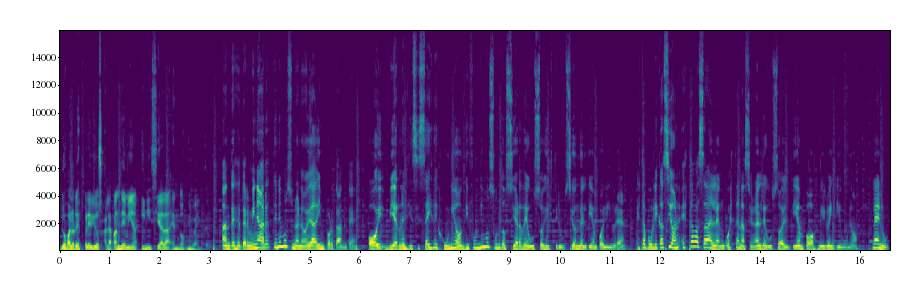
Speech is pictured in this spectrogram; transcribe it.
los valores previos a la pandemia iniciada en 2020. Antes de terminar, tenemos una novedad importante. Hoy, viernes 16 de junio, difundimos un dossier de uso y distribución del tiempo libre. Esta publicación está basada en la Encuesta Nacional de Uso del Tiempo 2021, la ENUT,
